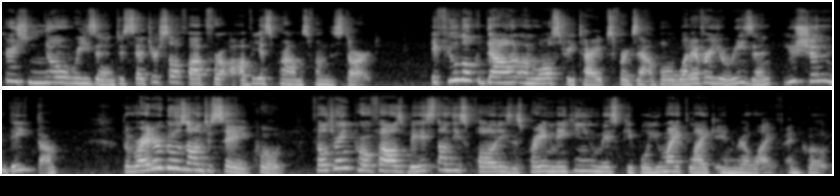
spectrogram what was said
there's no reason to set yourself up for obvious problems from the start. If you look down on Wall Street types, for example, whatever your reason, you shouldn't date them. The writer goes on to say, quote, filtering profiles based on these qualities is probably making you miss people you might like in real life, end quote.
